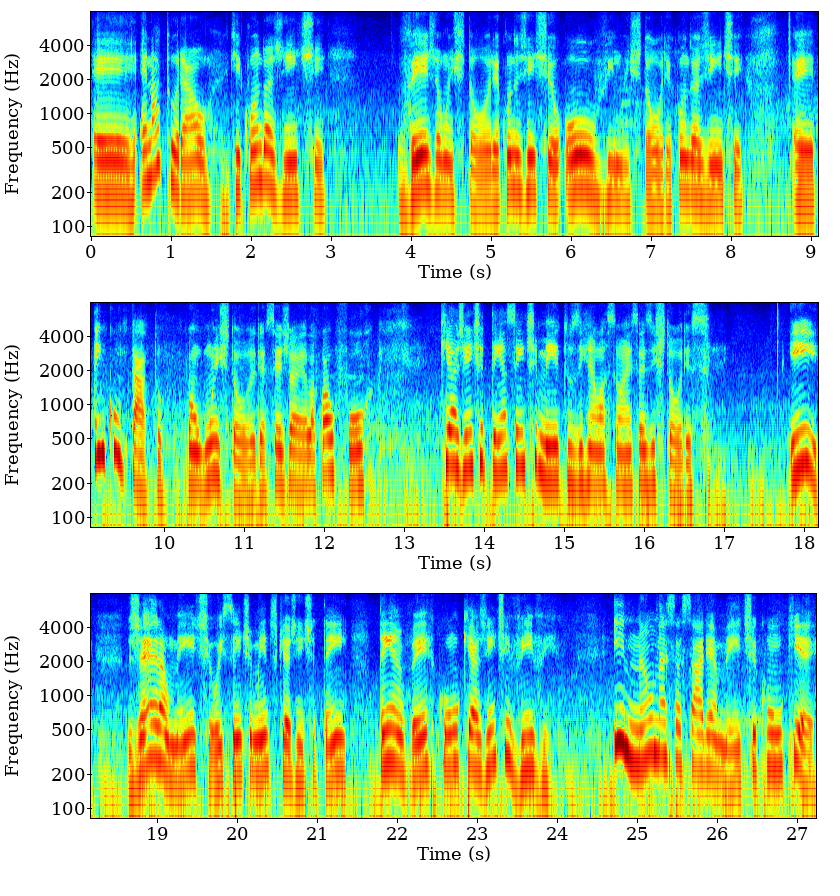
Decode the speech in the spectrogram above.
É, é natural que quando a gente veja uma história, quando a gente ouve uma história, quando a gente é, tem contato com alguma história, seja ela qual for, que a gente tenha sentimentos em relação a essas histórias. E geralmente os sentimentos que a gente tem têm a ver com o que a gente vive e não necessariamente com o que é.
